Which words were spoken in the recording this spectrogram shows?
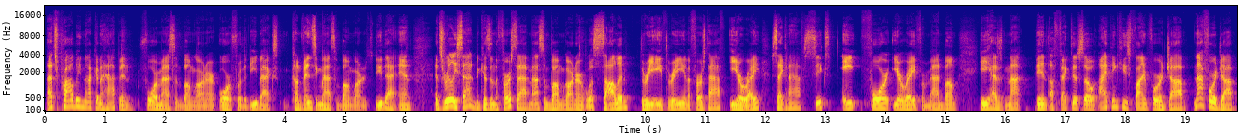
that's probably not going to happen for Madison Bumgarner or for the D backs, convincing Madison Bumgarner to do that. And it's really sad because in the first half, Madison Bumgarner was solid 3.83 in the first half ERA. Second half, 6.84 ERA for Mad Bum. He has not been effective. So I think he's fighting for a job, not for a job,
